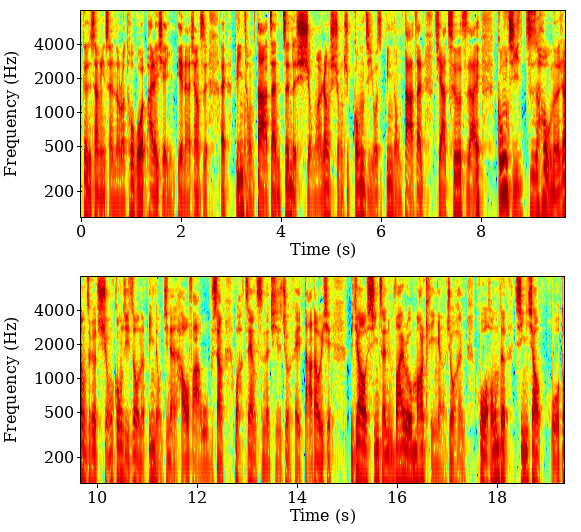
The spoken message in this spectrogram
更上一层楼了。透过拍了一些影片啊，像是哎冰桶大战真的熊啊，让熊去攻击，或是冰桶大战其他车子啊，哎攻击之后呢，让这个熊攻击之后呢，冰桶竟然毫发无伤。哇，这样子呢，其实就可以达到一些比较形成 viral marketing 啊，就很火红的行销活动。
